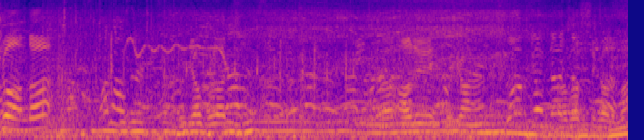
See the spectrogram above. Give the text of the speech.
Şu anda yapılan e, Ali Hoca'nın arabası galiba.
